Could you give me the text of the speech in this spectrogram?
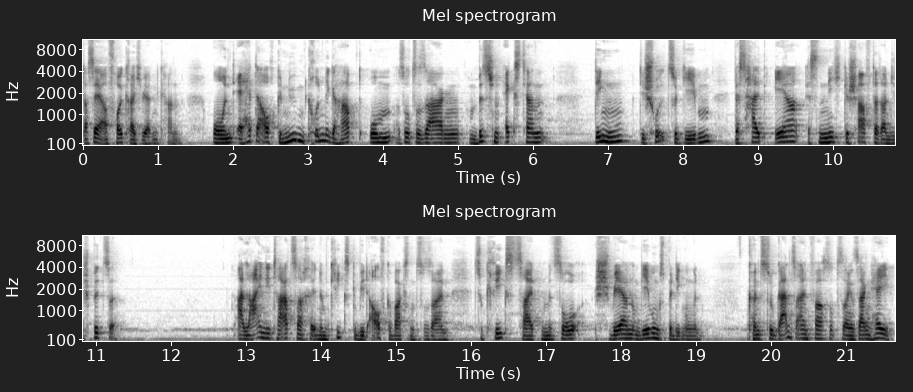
dass er erfolgreich werden kann. Und er hätte auch genügend Gründe gehabt, um sozusagen ein bisschen extern Dingen die Schuld zu geben, weshalb er es nicht geschafft hat an die Spitze. Allein die Tatsache, in einem Kriegsgebiet aufgewachsen zu sein, zu Kriegszeiten mit so schweren Umgebungsbedingungen, könntest du ganz einfach sozusagen sagen, hey,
